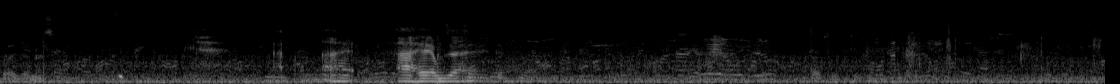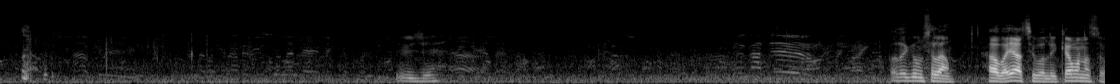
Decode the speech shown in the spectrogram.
কয়জন আছে আহে আহে अब যায় ওয়ালাইকুম সালাম। হ্যাঁ ভাই, আছি বলি। কেমন আছো?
